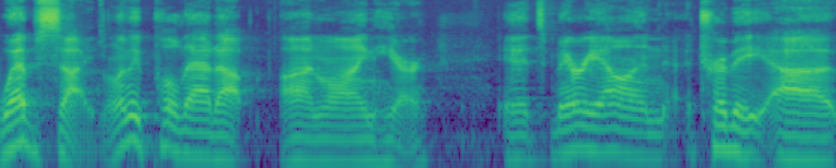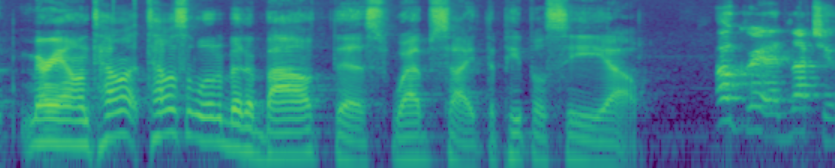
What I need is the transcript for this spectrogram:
website. Let me pull that up online here. It's Mary Ellen Tribby. Uh, Mary Ellen, tell, tell us a little bit about this website, The People CEO. Oh, great. I'd love to.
